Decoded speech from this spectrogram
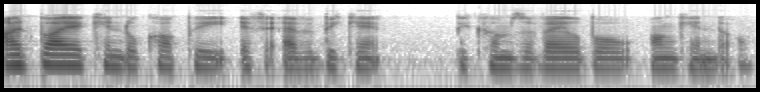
I'd buy a Kindle copy if it ever becomes available on Kindle.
